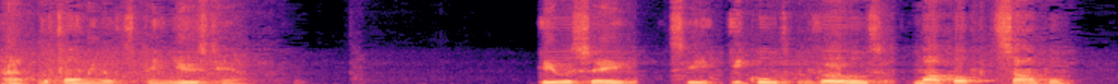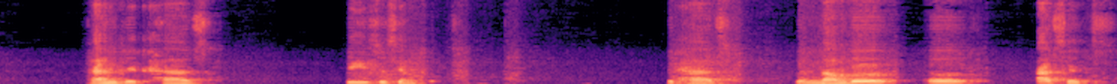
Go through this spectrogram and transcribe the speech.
at the formula that's being used here. Here will say C equals Vose Markov sample, and it has these as inputs. It has the number of assets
